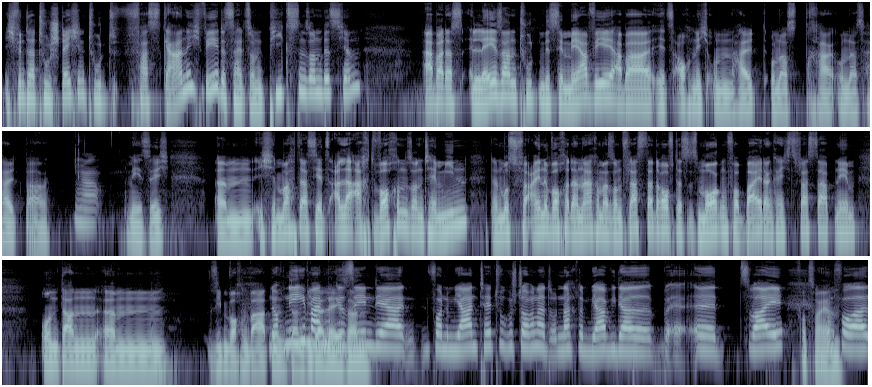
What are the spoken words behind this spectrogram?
Ich finde, Tattoo stechen tut fast gar nicht weh. Das ist halt so ein Pieksen so ein bisschen. Aber das Lasern tut ein bisschen mehr weh, aber jetzt auch nicht unhalt, unaushaltbar Ja. mäßig. Ähm, ich mache das jetzt alle acht Wochen, so einen Termin. Dann muss für eine Woche danach immer so ein Pflaster drauf. Das ist morgen vorbei, dann kann ich das Pflaster abnehmen. Und dann ähm, sieben Wochen warten, Noch nie dann wieder jemanden lasern. gesehen, der vor einem Jahr ein Tattoo gestochen hat und nach einem Jahr wieder äh, äh, zwei Vor zwei Jahren. vor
